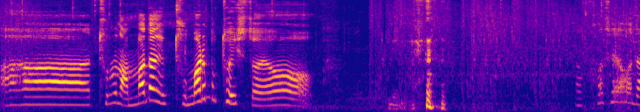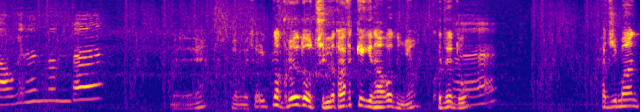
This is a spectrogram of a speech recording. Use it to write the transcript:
아 드론 앞마당에 두 마리 붙어 있어요. 네. 아, 커세어가 나오긴 했는데 네. 그러면서 일단 그래도 질러 다섯 개긴 하거든요. 그래도. 네. 하지만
